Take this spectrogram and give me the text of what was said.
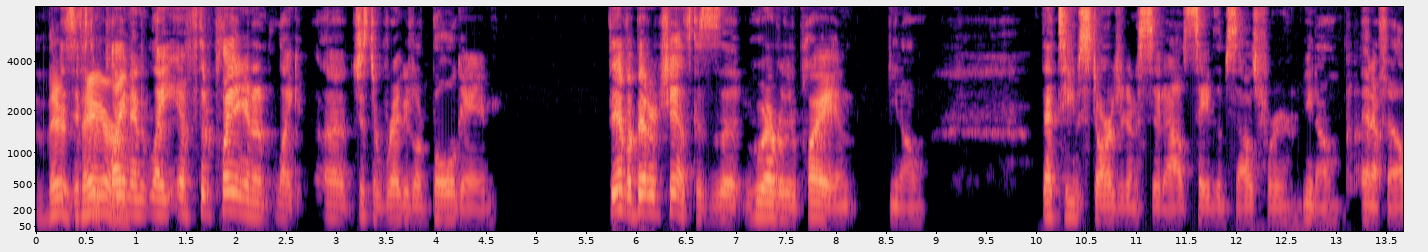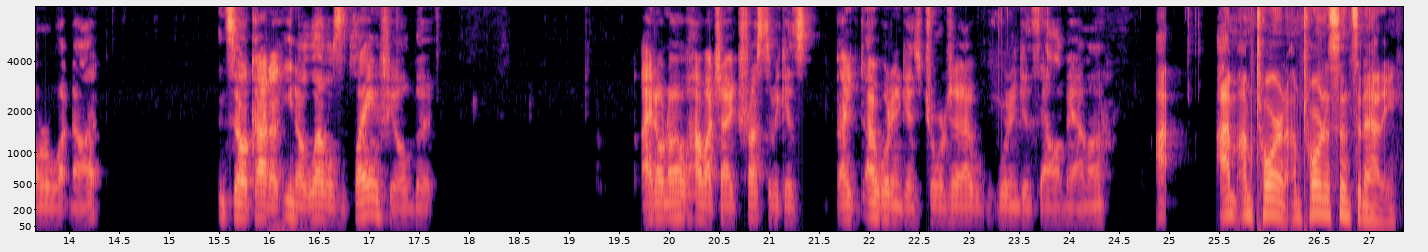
They're is if they they're are playing in like if they're playing in a like uh, just a regular bowl game, they have a better chance because the whoever they're playing, you know, that team's stars are going to sit out, save themselves for you know NFL or whatnot, and so it kind of you know levels the playing field. But I don't know how much I trust them against. I I wouldn't against Georgia. I wouldn't against Alabama. I'm I'm torn. I'm torn in Cincinnati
